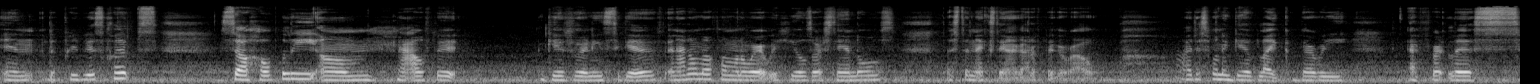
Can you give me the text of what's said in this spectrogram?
in the previous clips. So hopefully um, my outfit gives what it needs to give. And I don't know if I want to wear it with heels or sandals. That's the next thing I got to figure out. I just want to give like very effortless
